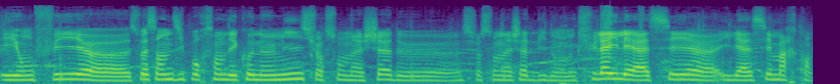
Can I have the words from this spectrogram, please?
et on fait 70% euh, d'économie sur son achat de sur son achat de bidon. Donc celui-là il est assez euh, il est assez marquant.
